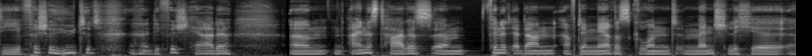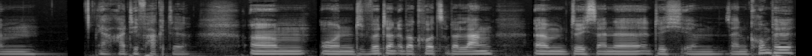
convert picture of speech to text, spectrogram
die Fische hütet, die Fischherde. Ähm, und eines Tages ähm, findet er dann auf dem Meeresgrund menschliche ähm, ja, Artefakte ähm, und wird dann über kurz oder lang durch seine durch seinen Kumpel,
